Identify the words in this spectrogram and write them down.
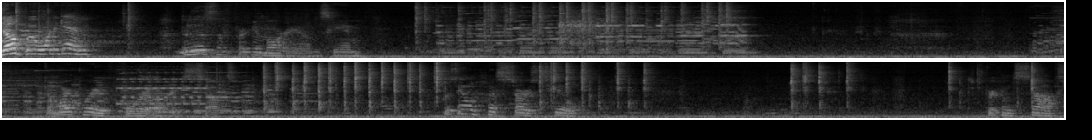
Yup, Boo won again. Who is the freaking Mario in this game? Mario 4 already sucks. Who's the one who has stars too? Freaking sucks.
